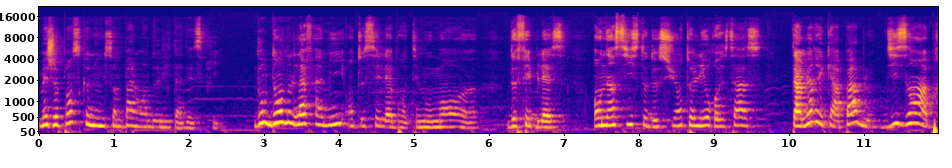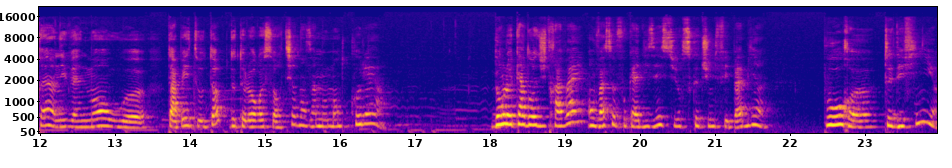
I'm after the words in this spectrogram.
mais je pense que nous ne sommes pas loin de l'état d'esprit. Donc dans la famille, on te célèbre tes moments euh, de faiblesse. On insiste dessus, on te les ressasse. Ta mère est capable, dix ans après un événement où été au top, de te le ressortir dans un moment de colère. Dans le cadre du travail, on va se focaliser sur ce que tu ne fais pas bien pour euh, te définir.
